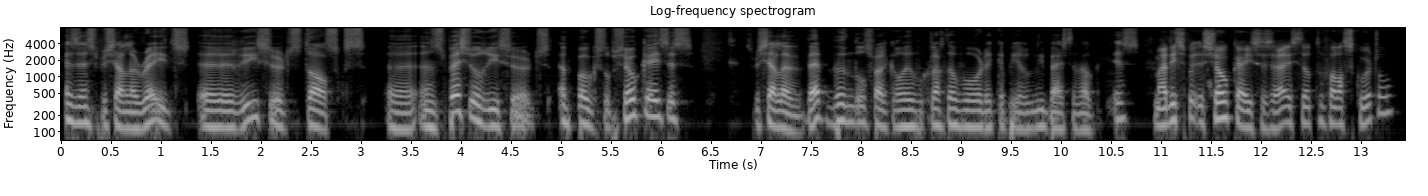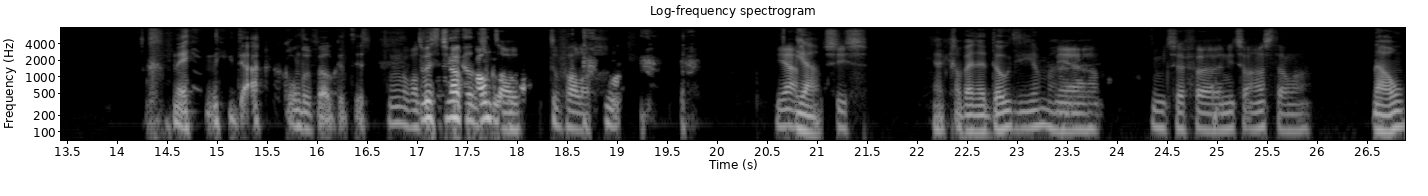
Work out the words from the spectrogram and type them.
Er zijn speciale raids, research tasks, een special research en Pokestop showcases. Speciale webbundels waar ik al heel veel klachten over hoorde. Ik heb hier ook niet bij staan welke het is. Maar die showcases, hè, is dat toevallig Squirtle? Nee, niet aangekondigd welke het is. Oh, want het is Kanto, toevallig. Ja, Ja. precies. Ja, ik ga bijna dood hier, maar... Ja, je moet ze even eh, niet zo aanstellen. Nou,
